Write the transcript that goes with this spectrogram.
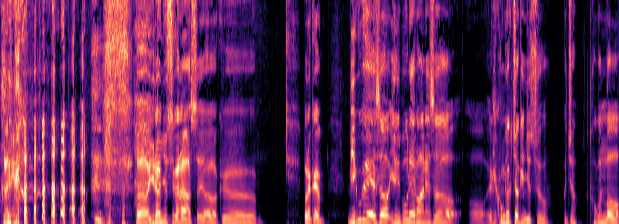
그러네요. 어, 이런 뉴스가 나왔어요. 그, 뭐랄까요. 미국에서 일본에 관해서 어, 이렇게 공격적인 뉴스, 그죠? 혹은 뭐,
